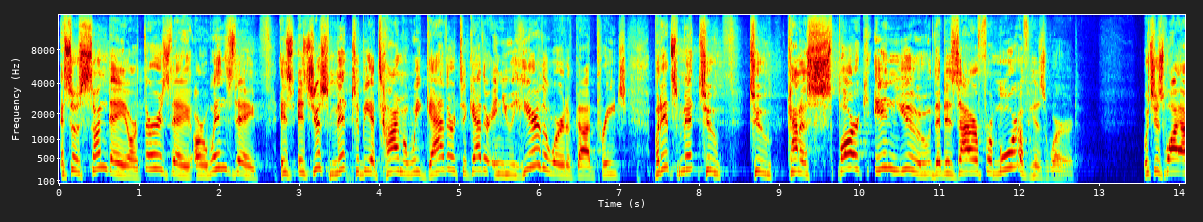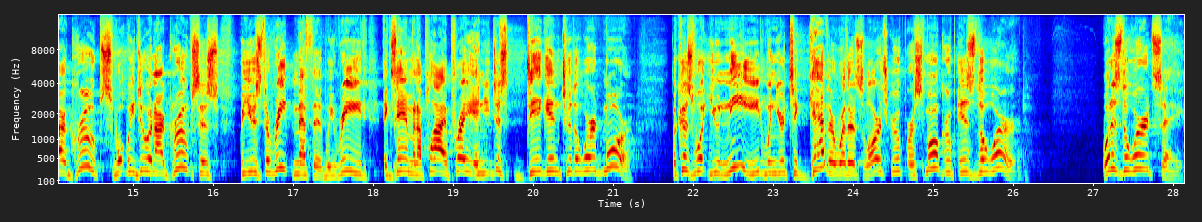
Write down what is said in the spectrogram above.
And so Sunday or Thursday or Wednesday is, is just meant to be a time when we gather together and you hear the word of God preach, but it's meant to, to kind of spark in you the desire for more of his word. Which is why our groups, what we do in our groups is we use the REAP method. We read, examine, apply, pray, and you just dig into the word more. Because what you need when you're together, whether it's large group or small group, is the word. What does the word say?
